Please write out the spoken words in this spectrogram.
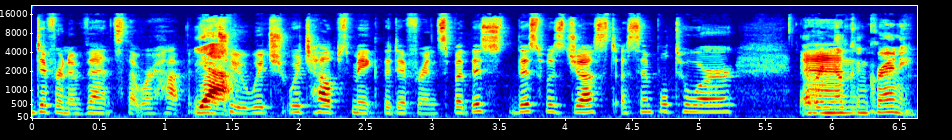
different events that were happening Yeah. too which which helps make the difference but this this was just a simple tour every nook and cranny.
